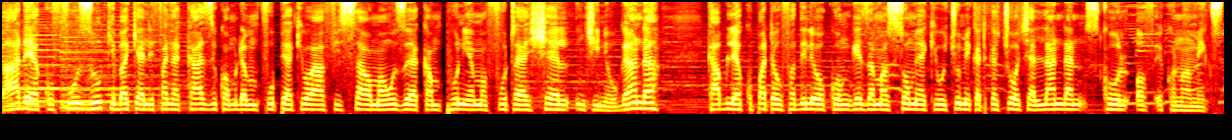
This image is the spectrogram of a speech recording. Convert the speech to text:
Baada ya kufuzu, Kibaki alifanya kazi kwa muda mfupi akiwa afisa wa mauzo ya kampuni ya mafuta ya Shell nchini Uganda kabla ya kupata ufadhili wa kuongeza masomo ya kiuchumi katika chuo cha London School of Economics.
